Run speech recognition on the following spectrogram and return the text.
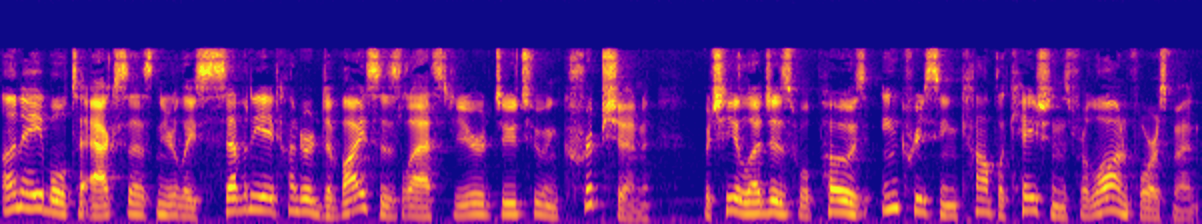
unable to access nearly 7,800 devices last year due to encryption, which he alleges will pose increasing complications for law enforcement.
